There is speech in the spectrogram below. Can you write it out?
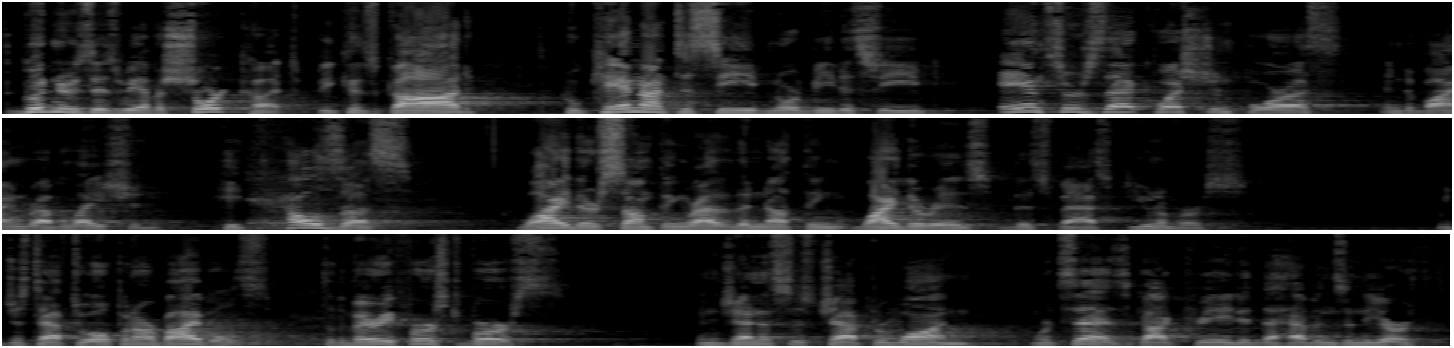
The good news is we have a shortcut because God, who cannot deceive nor be deceived, answers that question for us in divine revelation. He tells us why there's something rather than nothing, why there is this vast universe. We just have to open our Bibles to the very first verse in Genesis chapter 1, where it says, God created the heavens and the earth.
